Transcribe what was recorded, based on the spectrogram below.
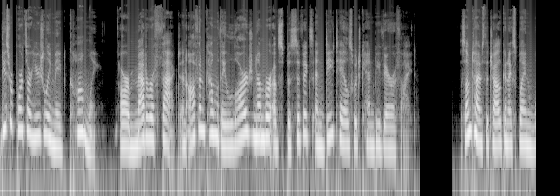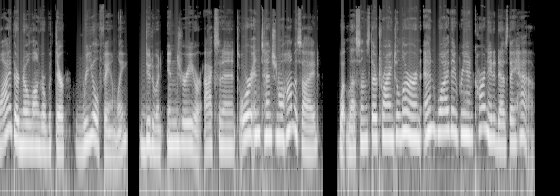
these reports are usually made calmly, are matter of fact, and often come with a large number of specifics and details which can be verified. Sometimes the child can explain why they're no longer with their real family due to an injury or accident or intentional homicide, what lessons they're trying to learn, and why they reincarnated as they have.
